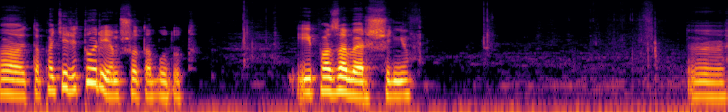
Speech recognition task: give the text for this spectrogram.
а, это, по територіям що-то будуть. І по завершенню. Е,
